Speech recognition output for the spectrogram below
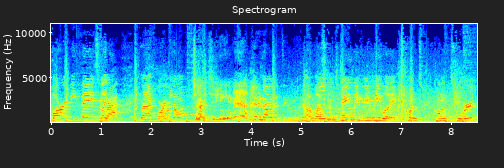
Barbie face, like Brat Brad Barbie. Don't judge me. I don't know how to do. God bless her. Really, really like cont contoured.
